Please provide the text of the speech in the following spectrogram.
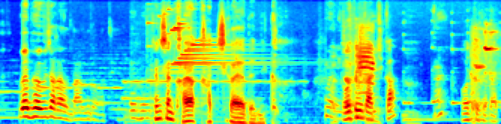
왜 배우자가 나은 것 같아요? 평생 가야 같이 가야 되니까. 어딜 같이 가? 어딜 같이?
